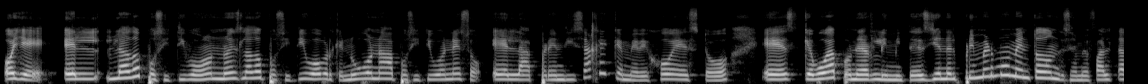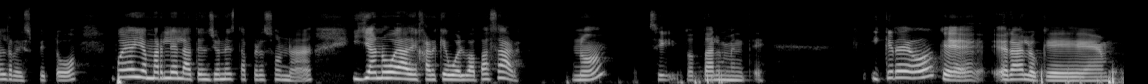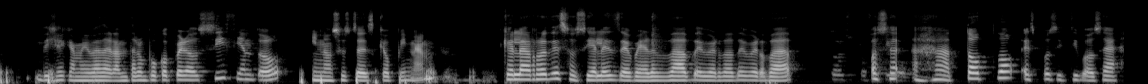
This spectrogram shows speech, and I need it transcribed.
oye, el lado positivo no es lado positivo porque no hubo nada positivo en eso. El aprendizaje que me dejó esto es que voy a poner límites y en el primer momento donde se me falta el respeto, voy a llamarle la atención a esta persona y ya no voy a dejar que vuelva a pasar, ¿no? Sí, totalmente. Y creo que era lo que dije que me iba a adelantar un poco, pero sí siento, y no sé ustedes qué opinan, que las redes sociales de verdad, de verdad, de verdad, o sea, ajá, todo es positivo, o sea,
